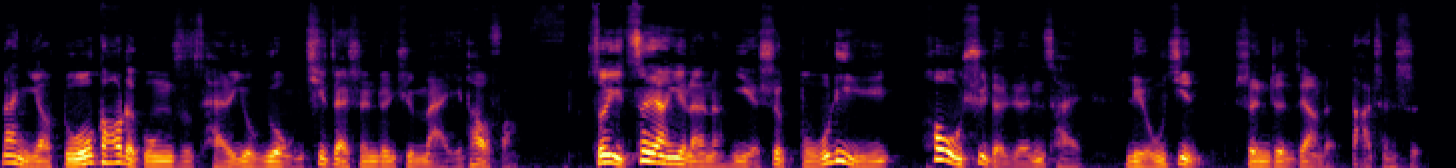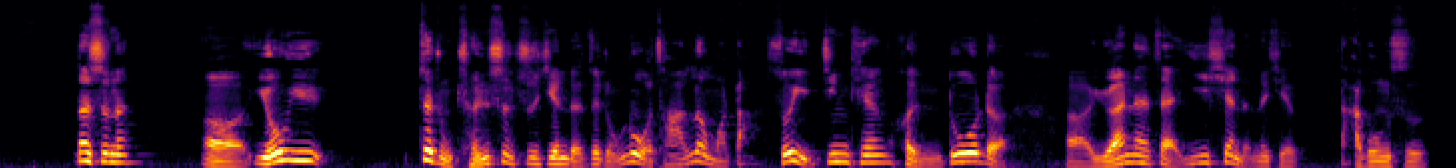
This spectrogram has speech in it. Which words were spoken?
那你要多高的工资才有勇气在深圳去买一套房？所以这样一来呢，也是不利于后续的人才流进深圳这样的大城市。但是呢，呃，由于这种城市之间的这种落差那么大，所以今天很多的呃原来在一线的那些大公司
